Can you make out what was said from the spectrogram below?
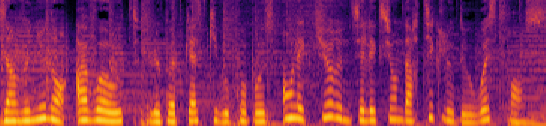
Bienvenue dans À voix haute, le podcast qui vous propose en lecture une sélection d'articles de Ouest France.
